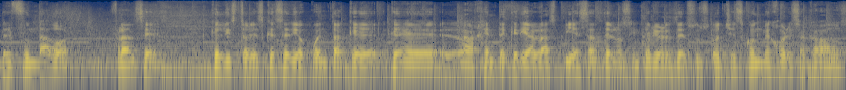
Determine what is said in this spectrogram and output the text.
del fundador francés, que la historia es que se dio cuenta que, que, la gente quería las piezas de los interiores de sus coches con mejores acabados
